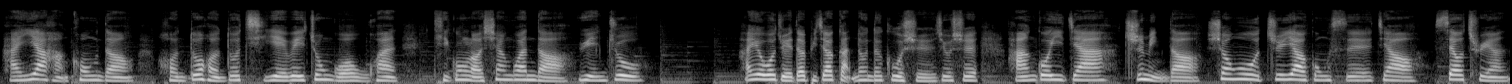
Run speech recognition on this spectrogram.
韩亚航空等很多很多企业为中国武汉提供了相关的援助。还有我觉得比较感动的故事，就是韩国一家知名的生物制药公司叫 Celltrion，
